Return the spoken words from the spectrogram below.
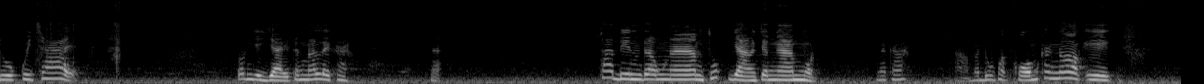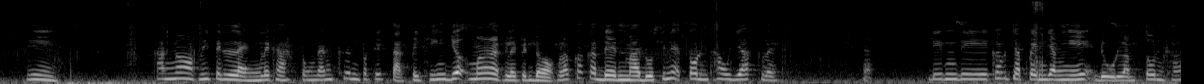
ดูกุยช่าย ต้นใหญ่ ๆ ทั้งนั้นเลยค่ะนะถ้าดินเรางามทุกอย่างจะงามหมดนะคะมาดูผักโขมข้างนอกอีก นี่ข้างนอกนี่เป็นแหล่งเลยค่ะ ตรงนั้นขึ้นปากิ๊กตัดไปทิ้งเยอะมากเลยเป็นดอก แล้วก็กระเด็นมาดูสิเนี่ยต้นเท่ายักษ์เลยเนี่ยดินดีก็จะเป็นอย่างนี้ดูลำต้นเขา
